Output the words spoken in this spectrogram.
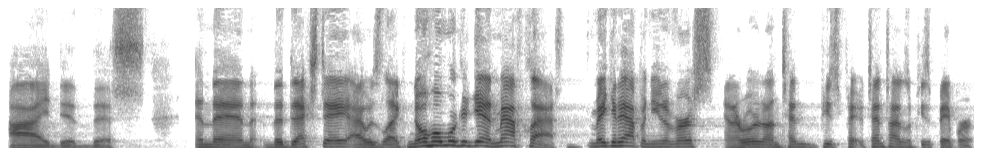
I did this. And then the next day, I was like, no homework again, math class. Make it happen, universe. And I wrote it on 10, piece pa- 10 times on a piece of paper.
